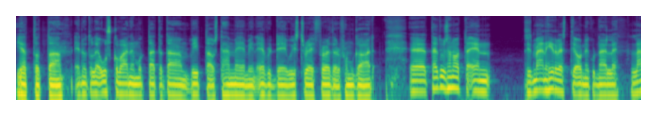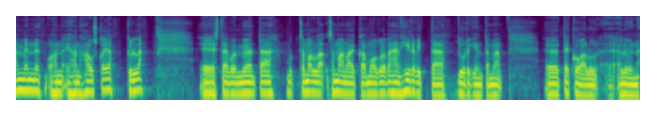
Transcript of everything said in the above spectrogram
Ja tota, en nyt ole uskovainen, mutta että tämä on viittaus tähän meidän Every day we stray further from God. Ee, täytyy sanoa, että en Siis mä en hirveästi ole niin näille lämmennyt, onhan ne ihan hauskoja, kyllä. Sitä ei voi myöntää, mutta samalla, samaan aikaan mua kyllä vähän hirvittää juurikin tämä tekoälyn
